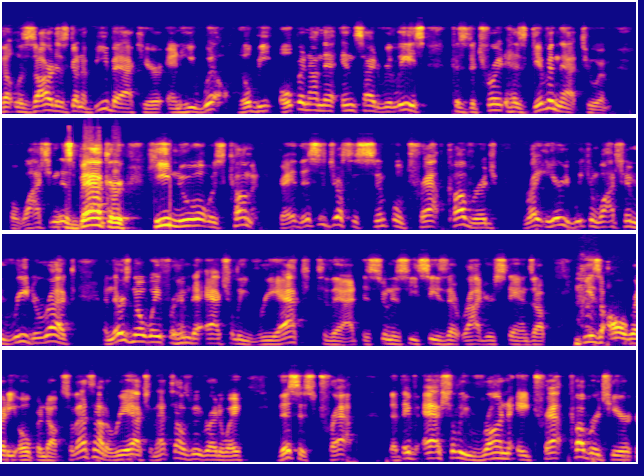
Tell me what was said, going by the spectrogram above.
that Lazard is going to be back here, and he will. He'll be open on that inside release because Detroit has given that to him. But watching this backer, he knew it was coming. Okay. This is just a simple trap coverage right here. We can watch him redirect, and there's no way for him to actually react to that as soon as he sees that Rodgers stands up. He's already opened up. So that's not a reaction. That tells me right away this is trap. That they've actually run a trap coverage here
